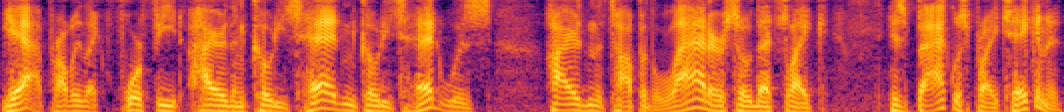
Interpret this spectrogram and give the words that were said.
yeah, probably like four feet higher than Cody's head, and Cody's head was higher than the top of the ladder. So that's like his back was probably taking it,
